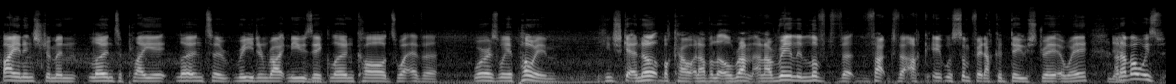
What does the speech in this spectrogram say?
buy an instrument, learn to play it, learn to read and write music, learn chords, whatever. Whereas with a poem, you can just get a notebook out and have a little rant. And I really loved the, the fact that I it was something I could do straight away. Yeah. And I've always,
